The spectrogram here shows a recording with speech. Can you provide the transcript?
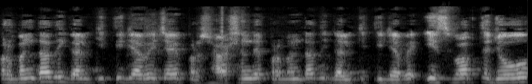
ਪ੍ਰਬੰਧਾਂ ਦੀ ਗੱਲ ਕੀਤੀ ਜਾਵੇ, ਚਾਹੇ ਪ੍ਰਸ਼ਾਸਨ ਦੇ ਪ੍ਰਬੰਧਾਂ ਦੀ ਗੱਲ ਕੀਤੀ ਜਾਵੇ, ਇਸ ਵਕਤ ਜੋ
